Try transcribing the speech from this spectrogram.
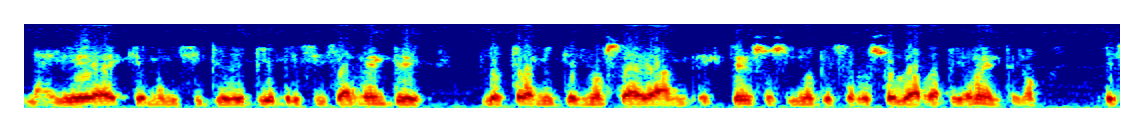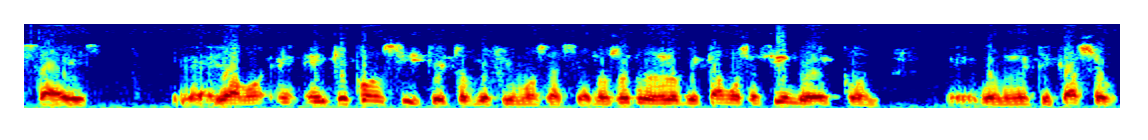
la, idea es que el municipio de pie precisamente los trámites no se hagan extensos, sino que se resuelva rápidamente, ¿no? Esa es, eh, digamos, ¿en, qué consiste esto que fuimos a hacer? Nosotros lo que estamos haciendo es con, eh, bueno, en este caso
